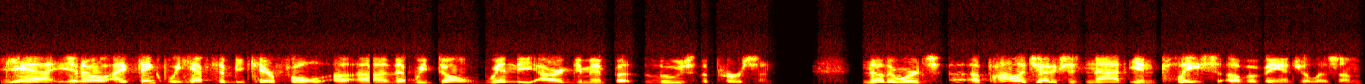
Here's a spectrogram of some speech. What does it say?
Yeah, you know, I think we have to be careful uh, uh, that we don't win the argument but lose the person. In other words, apologetics is not in place of evangelism.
